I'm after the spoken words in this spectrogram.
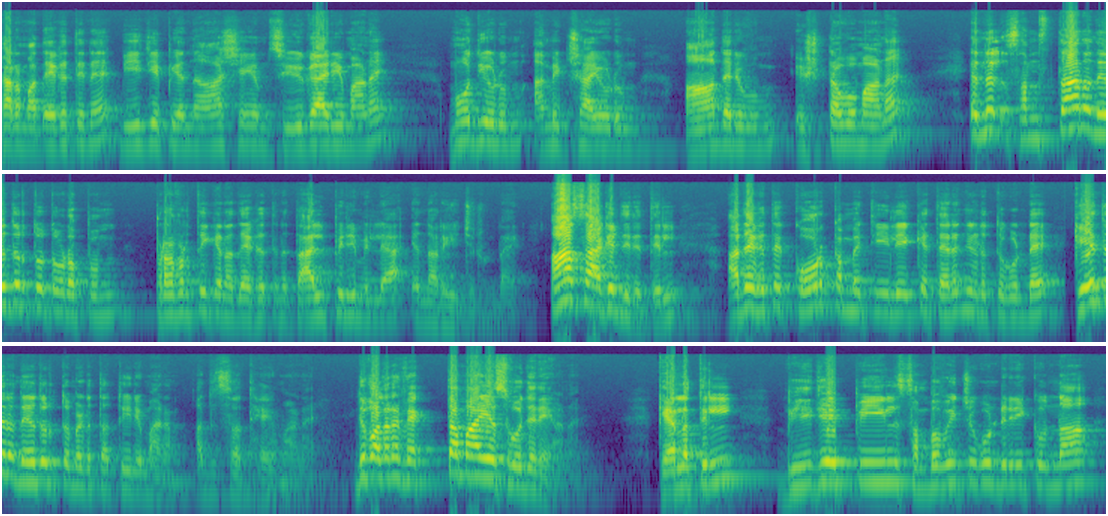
കാരണം അദ്ദേഹത്തിന് ബി ജെ പി എന്ന ആശയം സ്വീകാര്യമാണ്. മോദിയോടും അമിത്ഷായോടും ആദരവും ഇഷ്ടവുമാണ്. എന്നാൽ സംസ്ഥാന നേതൃത്വത്തോടൊപ്പം പ്രവർത്തിക്കാൻ അദ്ദേഹത്തിന് താല്പര്യമില്ല എന്നറിയിച്ചിട്ടുണ്ട്. ആ സാഹചര്യത്തിൽ അദ്ദേഹത്തെ കോർ കമ്മിറ്റിയിലേക്ക് തെരഞ്ഞെടുത്തുകൊണ്ട് കേന്ദ്ര നേതൃത്വം എടുത്ത തീരുമാനം അത് ശ്രദ്ധേയമാണ്. ഇത് വളരെ വ്യക്തമായ സൂചനയാണ്. കേരളത്തിൽ ബി ജെ പിയിൽ സംഭവിച്ചുകൊണ്ടിരിക്കുന്ന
